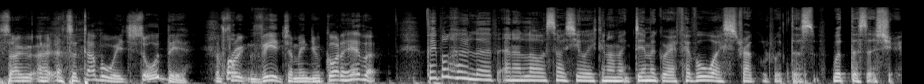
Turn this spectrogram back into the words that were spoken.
So uh, it's a double edged sword there. The well, fruit and veg, I mean, you've got to have it. People who live in a lower socioeconomic demographic have always struggled with this with this issue,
